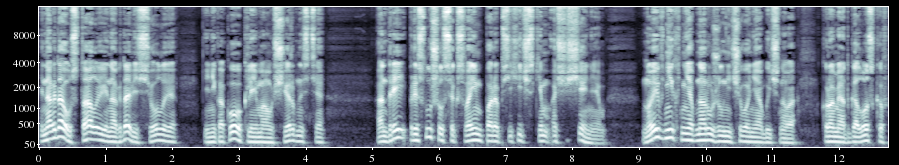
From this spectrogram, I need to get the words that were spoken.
иногда усталые, иногда веселые, и никакого клейма ущербности. Андрей прислушался к своим парапсихическим ощущениям, но и в них не обнаружил ничего необычного, кроме отголосков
